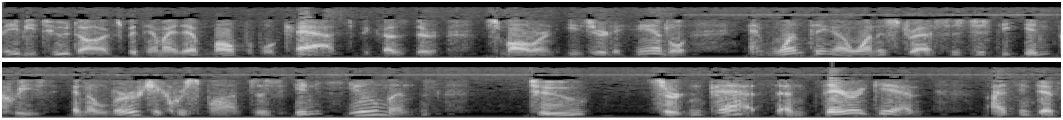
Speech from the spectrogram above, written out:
maybe two dogs, but they might have multiple cats because they're smaller and easier to handle. And one thing I want to stress is just the increase in allergic responses in humans to certain pets. And there again, I think that's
